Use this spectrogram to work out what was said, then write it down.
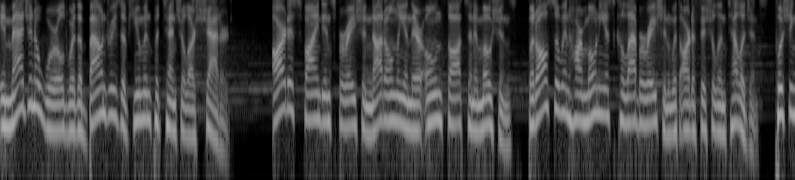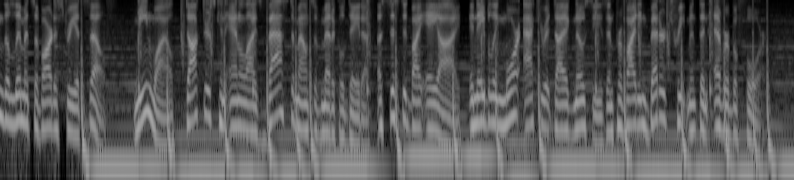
Imagine a world where the boundaries of human potential are shattered. Artists find inspiration not only in their own thoughts and emotions, but also in harmonious collaboration with artificial intelligence, pushing the limits of artistry itself. Meanwhile, doctors can analyze vast amounts of medical data, assisted by AI, enabling more accurate diagnoses and providing better treatment than ever before.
